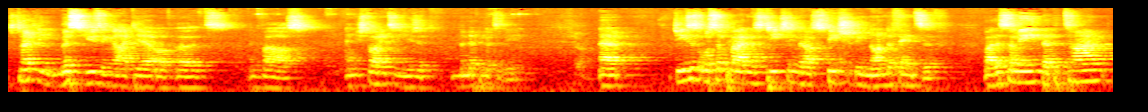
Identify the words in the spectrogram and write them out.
is totally misusing the idea of oaths and vows, and you're starting to use it manipulatively. Sure. Uh, Jesus also applied in his teaching that our speech should be non defensive. By this I mean that the time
